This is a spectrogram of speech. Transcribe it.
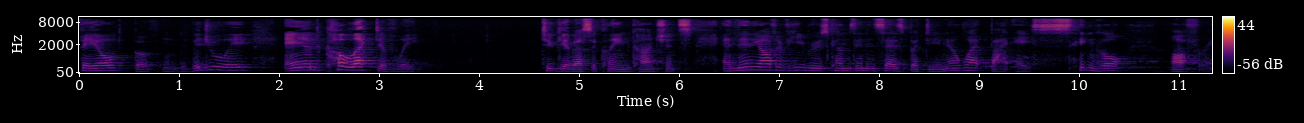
failed both individually and collectively to give us a clean conscience. And then the author of Hebrews comes in and says, But do you know what? By a single offering,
